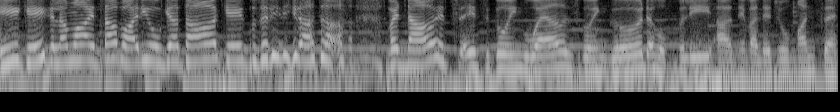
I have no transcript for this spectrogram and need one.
एक एक लम्हा इतना भारी हो गया था कि गुजर ही नहीं रहा था। But now it's it's going well it's going good hopefully आने वाले जो मंथ्स हैं,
